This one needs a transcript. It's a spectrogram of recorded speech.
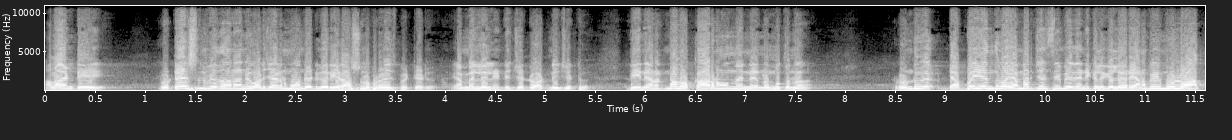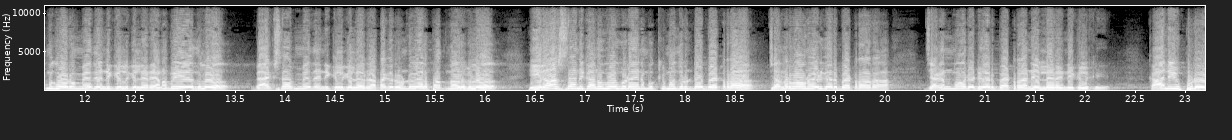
అలాంటి రొటేషన్ విధానాన్ని వాడు జగన్మోహన్ రెడ్డి గారు ఈ రాష్ట్రంలో ప్రవేశపెట్టాడు. ఎమ్మెల్యేలు ఇంటి చెట్టు అటు నుంచి చెట్టు దీని వెనకమాల ఒక కారణం ఉందని నేను నమ్ముతున్నా. రెండు డెబ్బై ఎనిమిదిలో ఎమర్జెన్సీ మీద ఎన్నికలకు వెళ్ళారు ఎనభై మూడులో ఆత్మగౌరవం మీద ఎన్నికలకు వెళ్ళారు ఎనభై ఐదులో బ్యాక్ స్టాప్ మీద ఎన్నికలకు వెళ్ళారు అటక రెండు వేల పద్నాలుగులో ఈ రాష్ట్రానికి అనుభవకుడైన ముఖ్యమంత్రి ఉంటే బెటరా చంద్రబాబు నాయుడు గారు బెటరా జగన్మోహన్ రెడ్డి గారు బెటరా అని వెళ్ళారు ఎన్నికలకి. కానీ ఇప్పుడు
